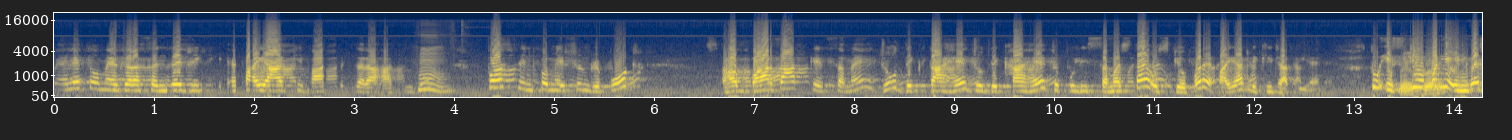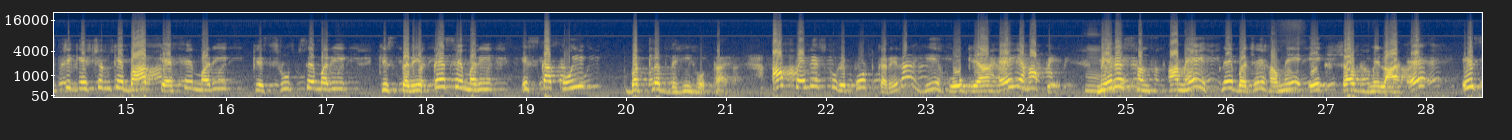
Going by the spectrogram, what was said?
पहले तो मैं जरा संजय जी की एफआईआर की बात पे जरा आती हूँ। फ़र्स्ट इंफॉर्मेशन रिपोर्ट वारदात के समय जो दिखता है जो दिखा है जो पुलिस समझता है उसके ऊपर एफआईआर लिखी जाती है। तो इसके ऊपर ये इन्वेस्टिगेशन के बाद कैसे मरी किस रूप से मरी किस तरीके से मरी इसका कोई मतलब नहीं होता है। आप पहले इसको रिपोर्ट करें ना ये हो गया है यहाँ पे। मेरे संस्था में इतने बजे हमें एक शब्द मिला है इस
